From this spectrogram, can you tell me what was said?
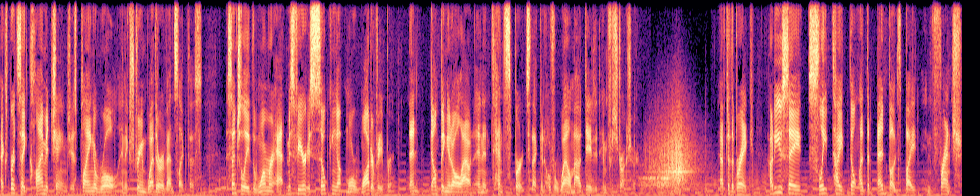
Experts say climate change is playing a role in extreme weather events like this. Essentially, the warmer atmosphere is soaking up more water vapor, then dumping it all out in intense spurts that can overwhelm outdated infrastructure. After the break, how do you say sleep tight, don't let the bedbugs bite in French?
